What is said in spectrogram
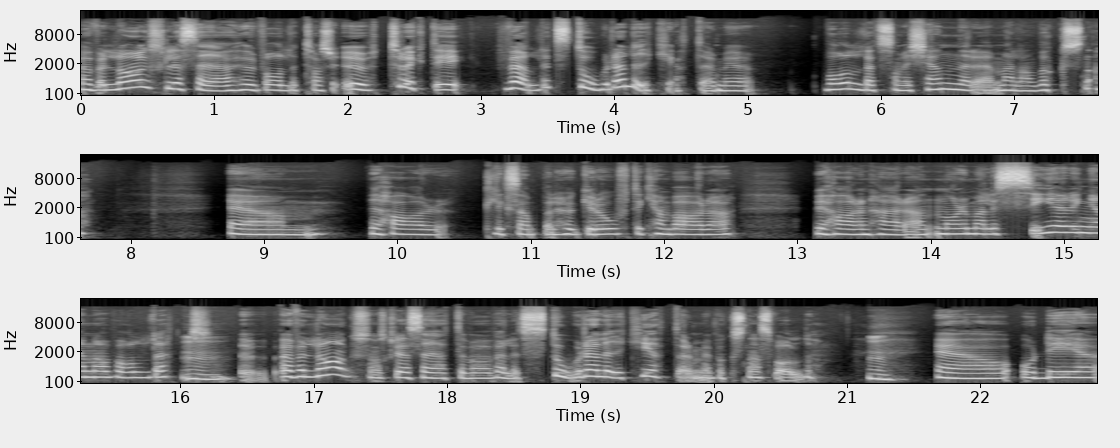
överlag skulle jag säga hur våldet tar sig uttryck. Det är väldigt stora likheter med våldet som vi känner det mellan vuxna. Eh, vi har till exempel hur grovt det kan vara. Vi har den här normaliseringen av våldet. Mm. Överlag så skulle jag säga att det var väldigt stora likheter med vuxnas våld. Mm. Eh, och det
